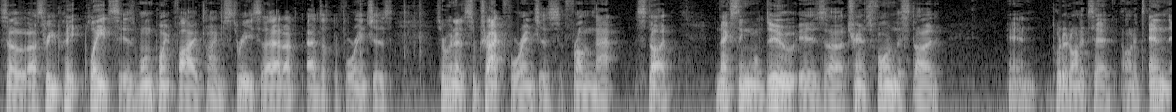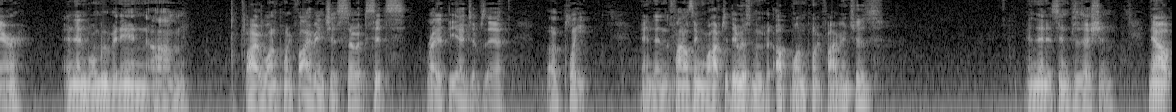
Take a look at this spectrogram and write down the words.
So uh, three plates is 1.5 times 3, so that add, adds up to 4 inches. So we're going to subtract 4 inches from that stud. Next thing we'll do is uh, transform the stud and put it on its head on its end there, and then we'll move it in um, by 1.5 inches so it sits right at the edge of the of plate. And then the final thing we'll have to do is move it up 1.5 inches. And then it's in position. Now,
